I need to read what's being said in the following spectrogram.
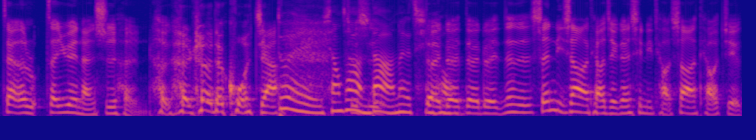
在俄在越南是很 很很热的国家，对，相差很大那个气候。对对对对，那是生理上的调节跟心理调上的调节，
